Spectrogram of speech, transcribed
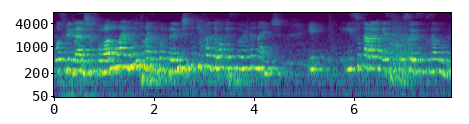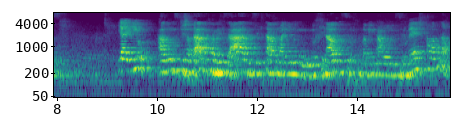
possibilidades de fórmula é muito mais importante do que fazer uma pesquisa na internet. E isso estava na cabeça dos professores e dos alunos. E aí, alunos que já estavam alfabetizados e que estavam ali no, no, final do ensino fundamental ou no ensino médio falavam: não,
